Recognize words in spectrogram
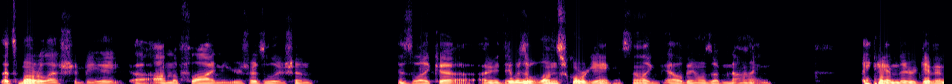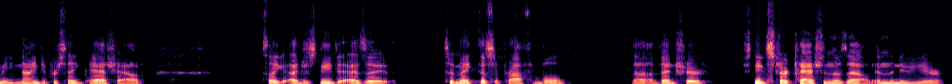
that's more or less should be a uh, on the fly New Year's resolution. Is like uh, I mean it was a one score game. It's not like Alabama was up nine, and they're giving me ninety percent cash out. It's like I just need to as a to make this a profitable uh, venture. Just need to start cashing those out in the new year.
